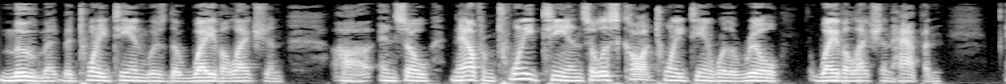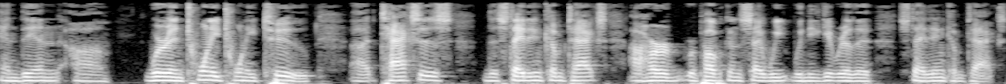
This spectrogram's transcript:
movement, but 2010 was the wave election. Uh, and so now from 2010, so let's call it 2010 where the real wave election happened. And then we're in 2022. taxes the state income tax. I heard Republicans say we, we need to get rid of the state income tax.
